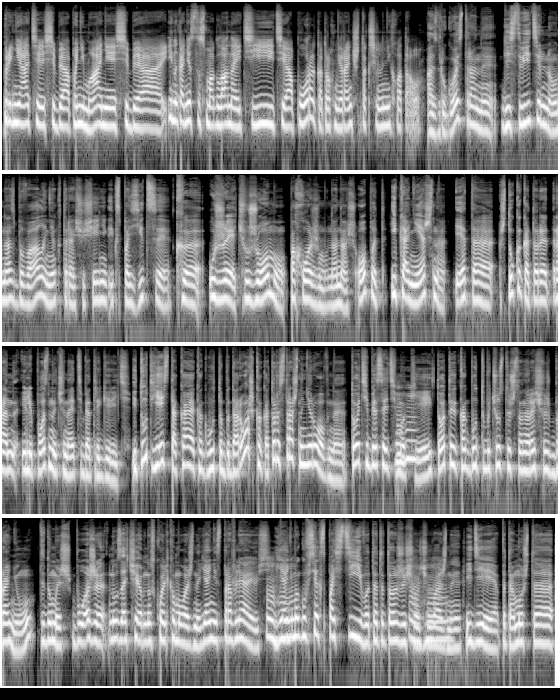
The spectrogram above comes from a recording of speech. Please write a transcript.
принятия себя, понимания себя, и, наконец-то, смогла найти те опоры, которых мне раньше так сильно не хватало. А с другой стороны, действительно, у нас бывало некоторое ощущение экспозиции к уже чужому, похожему на наш опыт. И, конечно, это штука, которая рано или поздно начинает тебя триггерить. И тут есть такая как будто бы дорожка, которая страшно неровная. То тебе с этим угу. окей, то ты как будто бы чувствуешь, что наращиваешь броню. Ты думаешь, боже, ну зачем, ну сколько можно? Я не справляюсь. Угу. Я не могу всех спасти. Вот это тоже еще очень важная идея. Потому что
